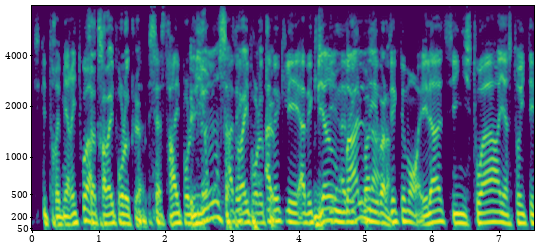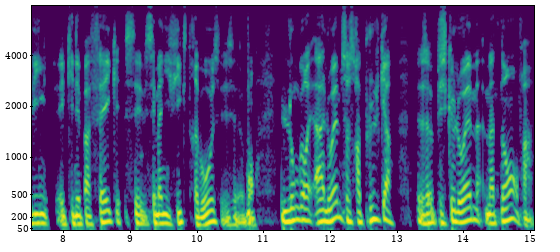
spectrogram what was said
ce qui est très méritoire. Ça travaille pour le club. Ça se travaille pour le Lyon, club, ça avec- travaille pour le club. Avec les, avec Bien les- ou avec- mal, mais voilà. Exactement. Et là, c'est une histoire, il y a un storytelling et qui n'est pas fake. C'est magnifique, c'est très beau. C'est bon. Longoria- à l'OM, ce sera plus le cas, Euh, puisque l'OM maintenant, enfin,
